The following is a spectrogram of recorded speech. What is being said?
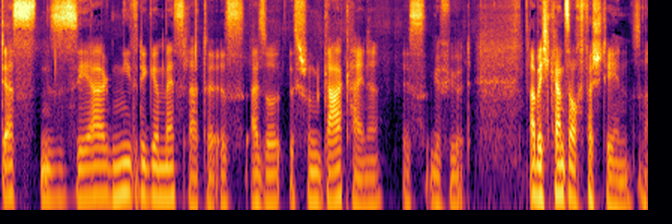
das eine sehr niedrige Messlatte ist. Also ist schon gar keine, ist gefühlt. Aber ich kann es auch verstehen. So.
